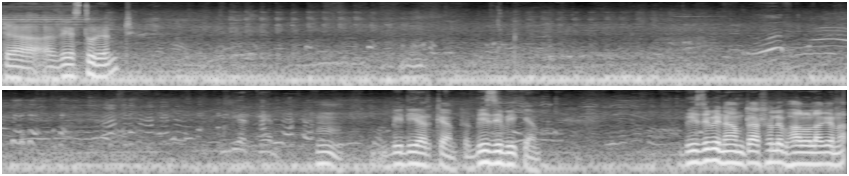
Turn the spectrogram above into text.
এটা রেস্টুরেন্ট। হুম BDR camp BGB camp. BGB নামটা আসলে ভালো লাগে না,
